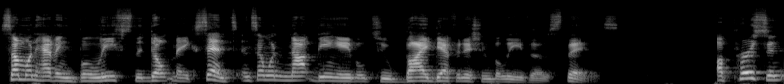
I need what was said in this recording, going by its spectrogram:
someone having beliefs that don't make sense and someone not being able to, by definition, believe those things a person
